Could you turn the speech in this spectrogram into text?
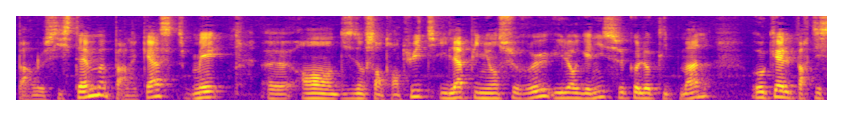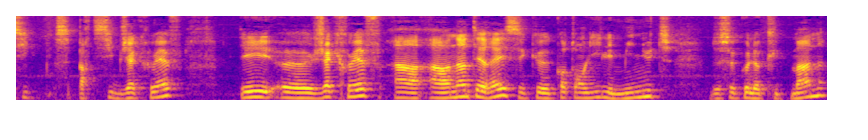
par le système, par la caste, mais euh, en 1938, il a pignon sur rue, il organise ce colloque Lippmann auquel participe, participe Jacques Rueff. Et euh, Jacques Rueff a, un intérêt, c'est que quand on lit les minutes de ce colloque Lippmann,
